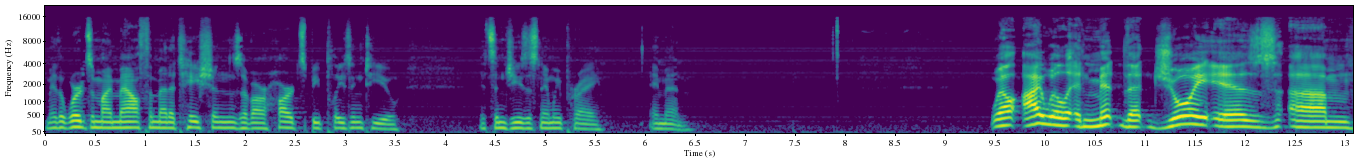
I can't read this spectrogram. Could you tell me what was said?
May the words of my mouth, the meditations of our hearts be pleasing to you. It's in Jesus' name we pray. Amen. Well, I will admit that joy is um,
